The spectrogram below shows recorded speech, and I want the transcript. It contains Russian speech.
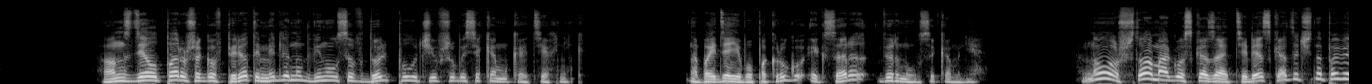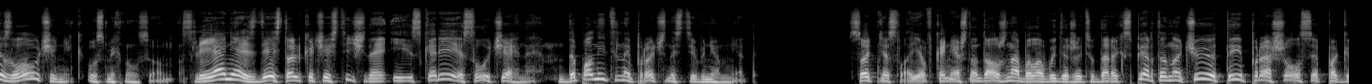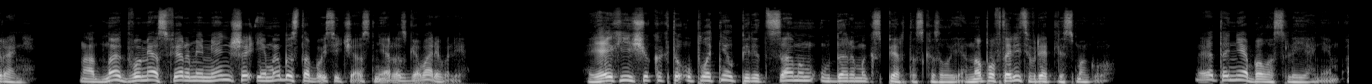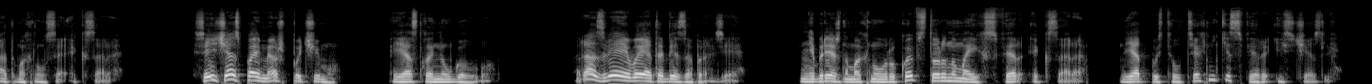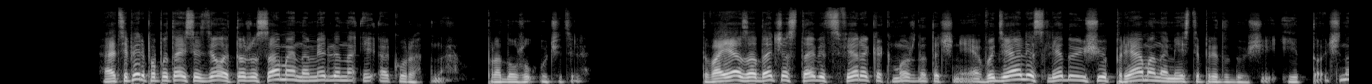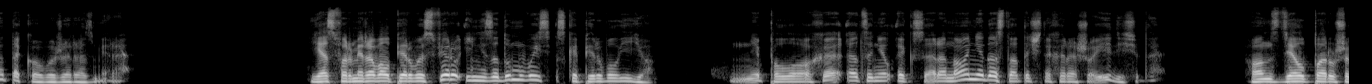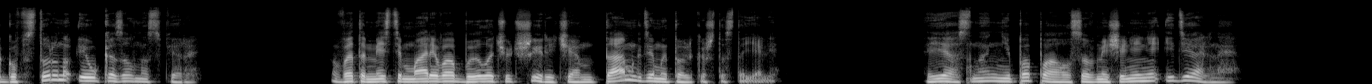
Он сделал пару шагов вперед и медленно двинулся вдоль получившегося комка техник. Обойдя его по кругу, Эксара вернулся ко мне. «Ну, что могу сказать, тебе сказочно повезло, ученик», — усмехнулся он. «Слияние здесь только частичное и, скорее, случайное. Дополнительной прочности в нем нет. Сотня слоев, конечно, должна была выдержать удар эксперта, но, чую, ты прошелся по грани. Одной-двумя сферами меньше, и мы бы с тобой сейчас не разговаривали». «Я их еще как-то уплотнил перед самым ударом эксперта», — сказал я, — «но повторить вряд ли смогу». «Это не было слиянием», — отмахнулся Эксара. «Сейчас поймешь, почему». Я склонил голову. «Развеивай это безобразие». Небрежно махнул рукой в сторону моих сфер Эксара. Я отпустил техники, сферы исчезли. «А теперь попытайся сделать то же самое, но медленно и аккуратно», — продолжил учитель. «Твоя задача — ставить сферы как можно точнее, в идеале следующую прямо на месте предыдущей, и точно такого же размера. Я сформировал первую сферу и, не задумываясь, скопировал ее. «Неплохо», — оценил Эксара, — «но недостаточно хорошо. Иди сюда». Он сделал пару шагов в сторону и указал на сферы. В этом месте Марева было чуть шире, чем там, где мы только что стояли. Ясно, не попал, совмещение не идеальное.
